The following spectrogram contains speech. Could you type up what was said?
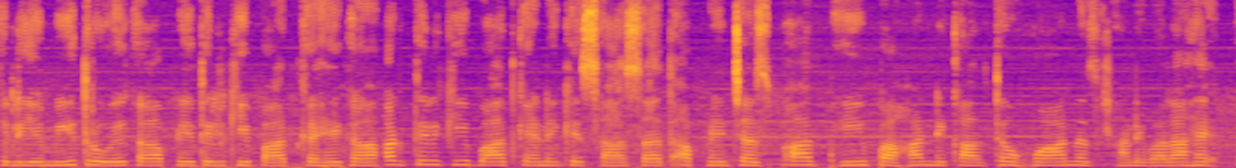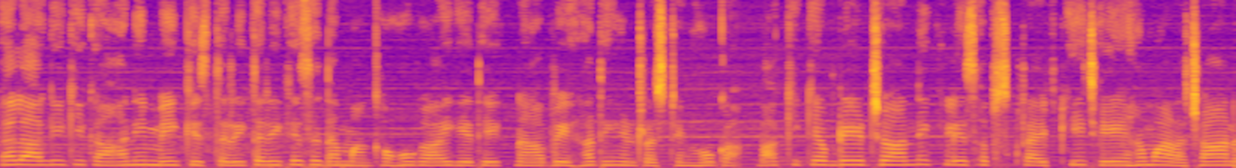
के लिए मीत रोएगा, अपने दिल की बात कहेगा और दिल की बात कहने के साथ साथ अपने जज्बात भी बाहर निकालते हुआ नज़र आने वाला है। कल आगे की कहानी में किस तरीके से धमाका होगा, ये देखना बेहद ही इंटरेस्टिंग होगा। बाकी के अपडेट जानने के लिए सब्सक्राइब कीजिए हमारा चैनल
